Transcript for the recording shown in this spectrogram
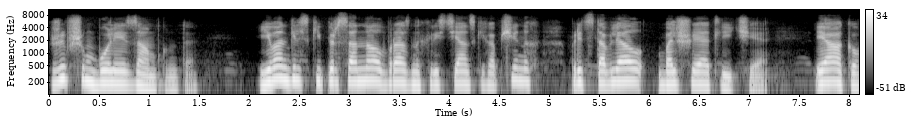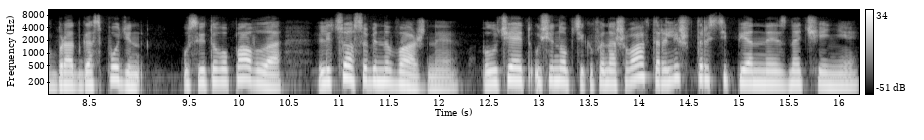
жившим более замкнуто. Евангельский персонал в разных христианских общинах представлял большие отличия. Иаков, брат Господень, у святого Павла лицо особенно важное – получает у синоптиков и нашего автора лишь второстепенное значение.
